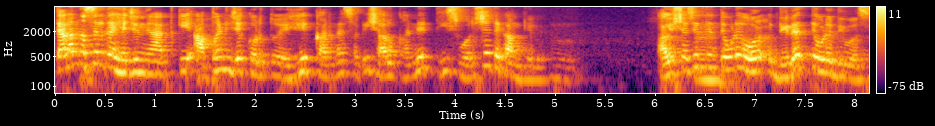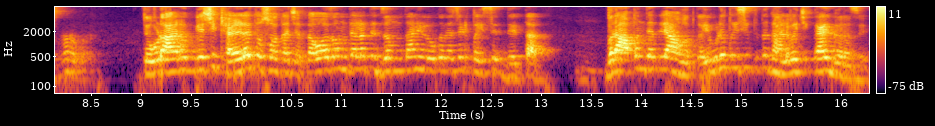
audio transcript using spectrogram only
त्याला नसेल का हे ज्ञात की आपण जे करतोय हे करण्यासाठी शाहरुख खानने तीस वर्ष ते काम केले. आयुष्याचे ते. तेवढे दिलेत तेवढे दिवस. बरोबर. तेवढं आरोग्याशी खेळलाय तो स्वतःच्या. तेव्हा जाऊन त्याला ते जमतं आणि लोक त्यासाठी पैसे देतात. बरं आपण त्यातले आहोत का? एवढे पैसे तिथं घालवायची काय गरज आहे?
